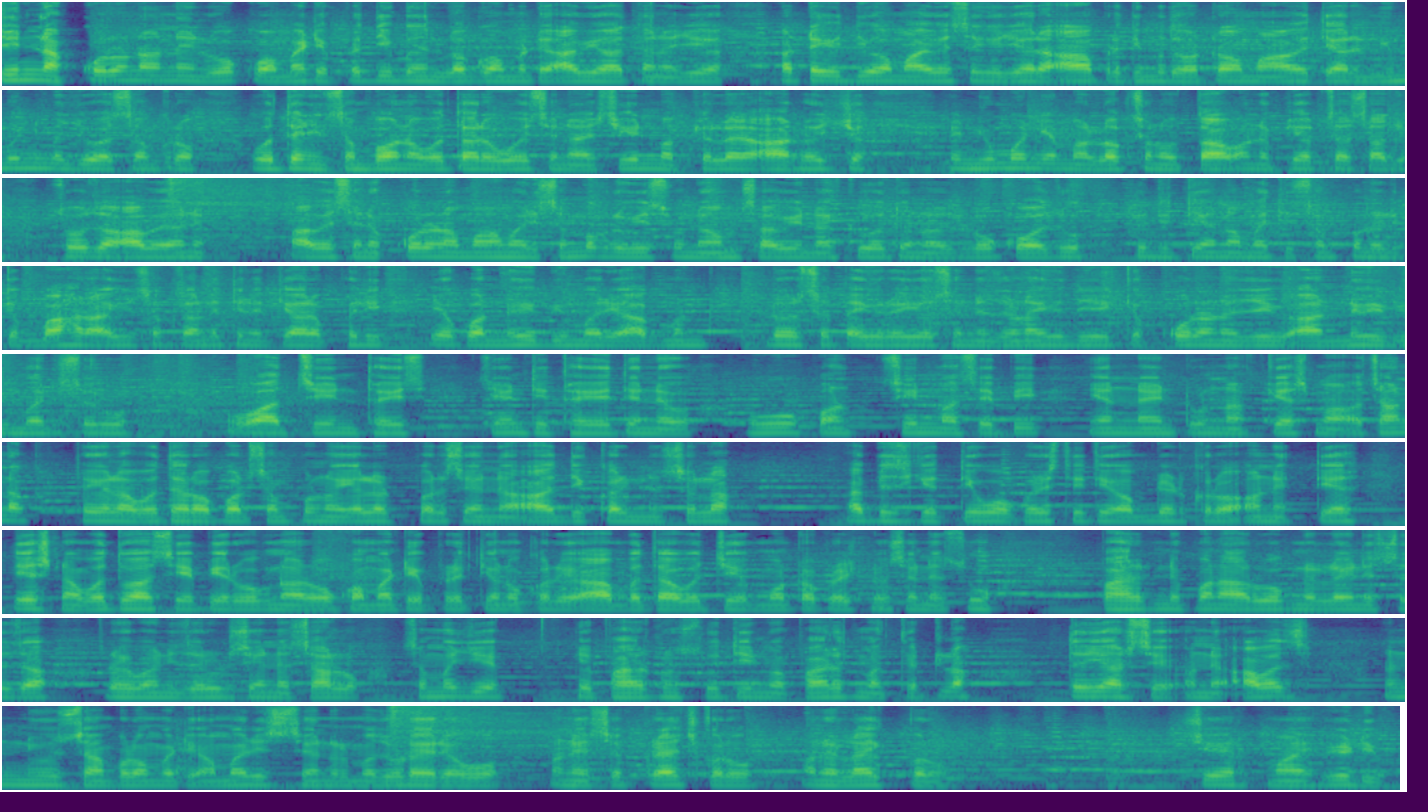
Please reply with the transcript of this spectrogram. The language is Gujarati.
ચીનના કોરોનાને રોકવા માટે પ્રતિબંધ લગાવવા માટે આવ્યા હતા અને જે હટાવી દેવામાં આવ્યા છે કે જ્યારે આ પ્રતિબંધો હટાવવામાં આવે ત્યારે ન્યુમોનિયા જેવા સંક્રમણ વધવાની સંભાવના વધારે હોય છે અને ચીનમાં ફેલાયેલા આ રહસ્ય ન્યુમોનિયામાં લક્ષણો, તાવ અને ફેફસા સાજો સોજા આવે અને આવે છે અને કોરોના મહામારી સમગ્ર વિશ્વને હમસાવી નાખ્યું હતું અને લોકો હજુ સુધી તેનામાંથી સંપૂર્ણ રીતે બહાર આવી શકતા નથી ને ત્યારે ફરી એકવાર નવી બીમારી આગમન ડર સતાવી રહ્યો છે અને જણાવી દઈએ કે કોરોના જેવી આ નવી બીમારી શરૂઆત ચીન થઈ, ચીનથી થઈ હતી અને હું પણ ચીનમાં સેપી એન નાઇન ટુના કેસમાં અચાનક થયેલા વધારા પર સંપૂર્ણ એલર્ટ પર છે અને આ અધિકારીને સલાહ આપી છે કે તેઓ પરિસ્થિતિ અપડેટ કરવા અને તે દેશના વધવા ચેપી રોગના રોકવા માટે પ્રયત્નો કરે. આ બધા વચ્ચે મોટો પ્રશ્ન છે અને શું ભારતને પણ આ રોગને લઈને સજા રહેવાની જરૂર છે અને ચાલો સમજીએ કે ભારતનું સ્થિતિમાં ભારતમાં કેટલા તૈયાર છે અને આવા જ ન્યૂઝ સાંભળવા માટે અમારી ચેનલમાં જોડાઈ રહો અને સબસ્ક્રાઈબ કરો અને લાઈક કરો. Share my video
